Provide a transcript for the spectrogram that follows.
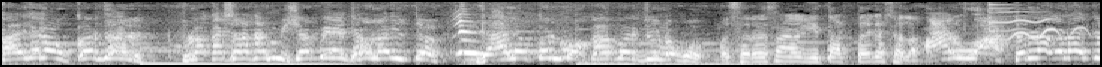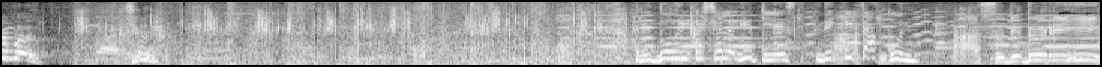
काय जा लवकर धर. तुला कशाला काय मिशा पे ठेवला इथं? जा लवकर मोका परजू नको. मग सरळ सांगा की ताटताय कशाला? अरे वाटत लागला तर बघ अरे दोरी कशाला घेतलीस? देखी टाकून. असू दे दोरी. ही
